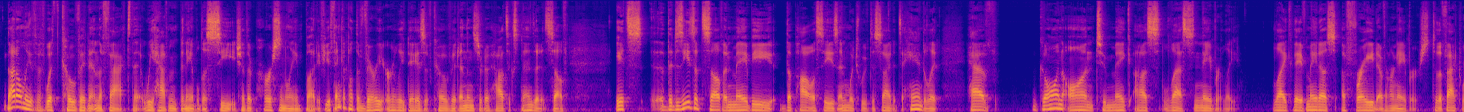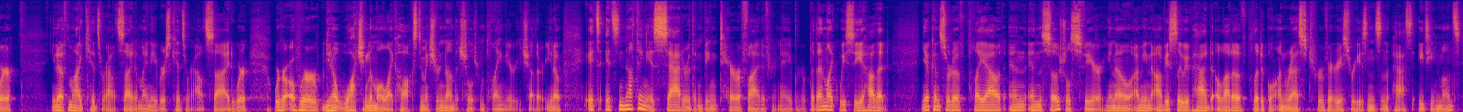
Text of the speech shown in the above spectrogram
not only with COVID and the fact that we haven't been able to see each other personally, but if you think about the very early days of COVID and then sort of how it's extended itself, it's the disease itself and maybe the policies in which we've decided to handle it have gone on to make us less neighborly. Like they've made us afraid of our neighbors to the fact where, you know, if my kids were outside and my neighbors' kids were outside, we're we're we're you know watching them all like hawks to make sure none of the children play near each other. You know, it's it's nothing is sadder than being terrified of your neighbor. But then like we see how that you know can sort of play out in in the social sphere. You know, I mean, obviously we've had a lot of political unrest for various reasons in the past eighteen months.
